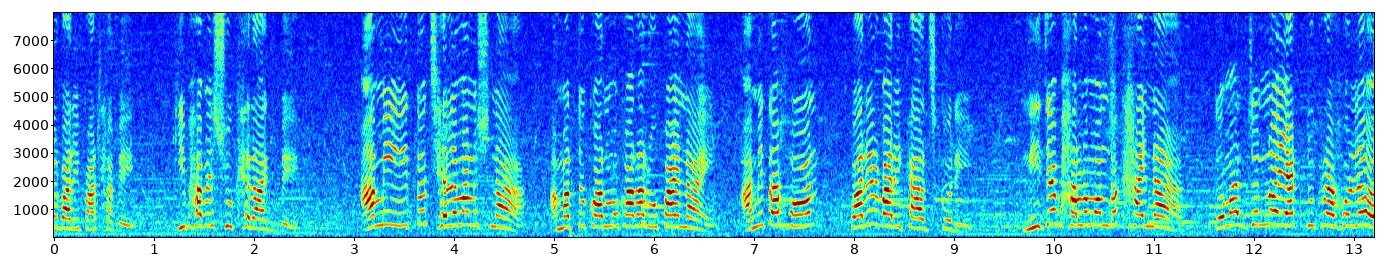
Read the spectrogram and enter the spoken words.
কীভাবে বাড়ি পাঠাবে কীভাবে সুখে রাখবে? আমি তো ছেলে মানুষ না আমার তো কর্ম করার উপায় নাই। আমি তখন পরের বাড়ি কাজ করি। নিজে ভালো মন্দ খাই না তোমার জন্য এক টুকরা হলেও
